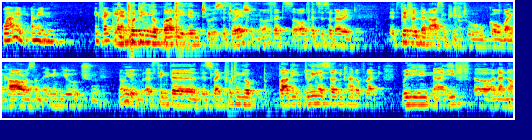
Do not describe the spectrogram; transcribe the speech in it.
why? I mean, exactly. I mean, and- putting your body into a situation, no, that's all. This is a very, it's different than asking people to go by car or something. I mean, you, no, you. I think the this like putting your body, doing a certain kind of like really naive, uh, like no,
